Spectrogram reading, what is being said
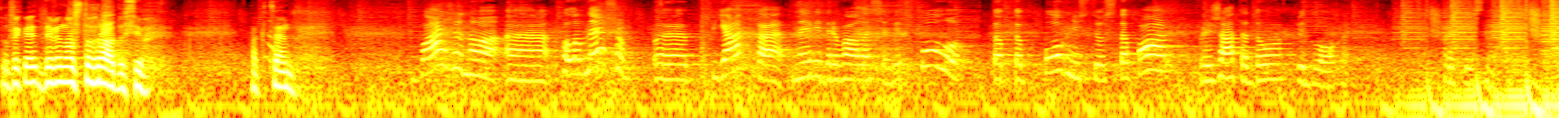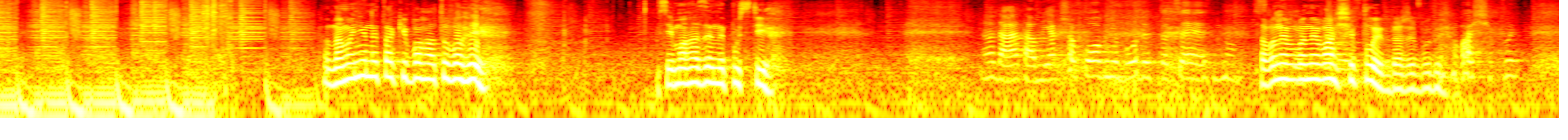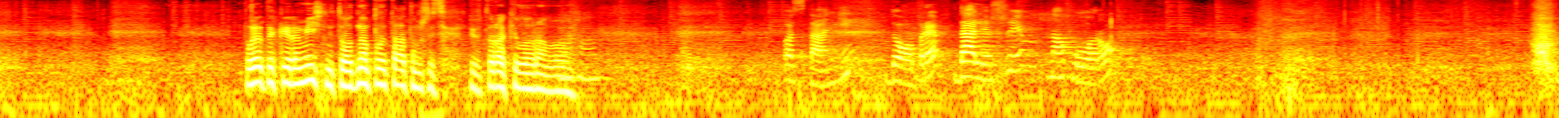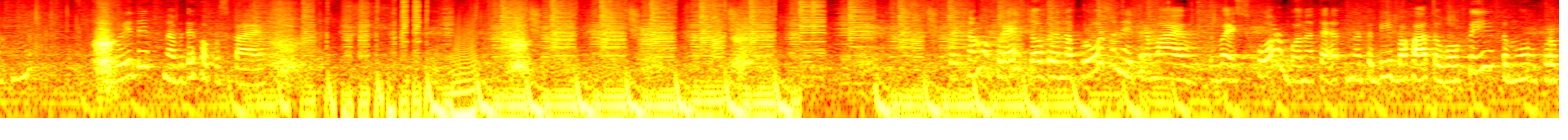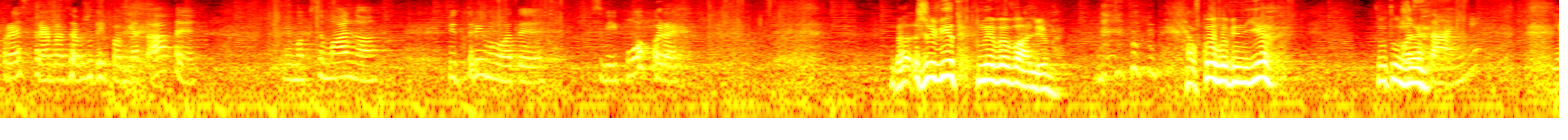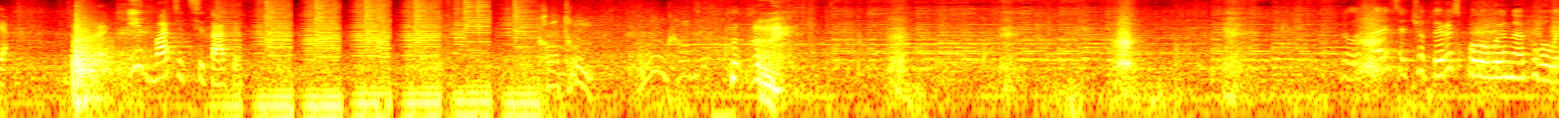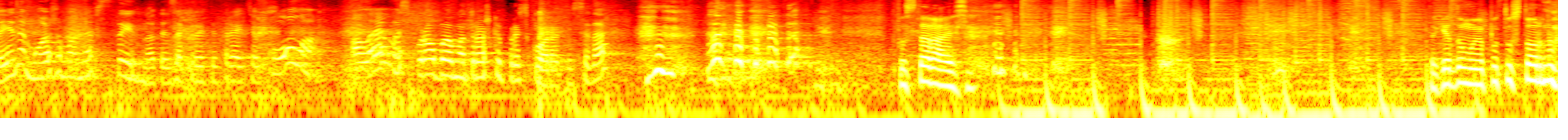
Тут таке 90 градусів. Акцент. Бажано, е, головне, щоб е, п'ятка не відривалася від полу, тобто повністю стопа прижата до підлоги. Притиснути. На мені не так і багато ваги. Всі магазини пусті. Ну да, там, якщо повні будуть, то це ну, Та вони, вони важче плит навіть будуть. Важче плит. Плити керамічні, то одна плита там щось півтора кілограма. важить. Останній. Добре. Далі жим нагору. Мгм. Видих, на вдих опускаєш. Прес добре напружений, тримає весь хор, бо на, те, на тобі багато ваги, тому про прес треба завжди пам'ятати і максимально підтримувати свій поперек. Да, живіт не вивалюємо. А в кого він є, тут уже Останній. Є. Добре. І 20 сітапів. 4,5 хвилини. Можемо не встигнути закрити третє коло, але ми спробуємо трошки прискоритися, так? постараюся. Так я думаю, по ту сторону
